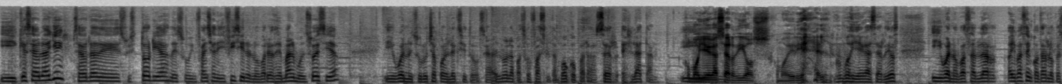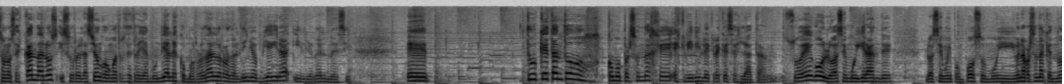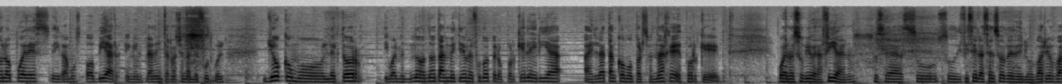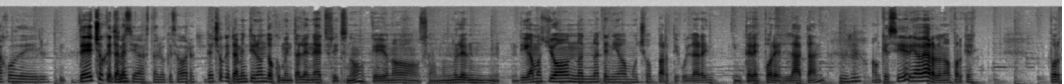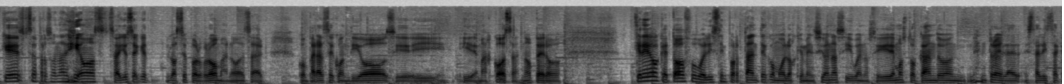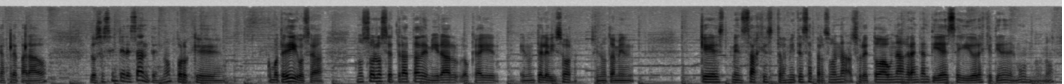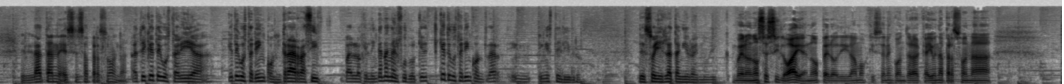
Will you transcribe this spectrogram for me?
¿Y qué se habla allí? Se habla de su historia, de su infancia difícil en los barrios de Malmo, en Suecia. Y bueno, y su lucha por el éxito. O sea, él no la pasó fácil tampoco para ser Zlatan. Como llega a ser Dios, como diría él. cómo llega a ser Dios. Y bueno, vas a hablar, ahí vas a encontrar lo que son los escándalos y su relación con otras estrellas mundiales como Ronaldo, Ronaldinho, Vieira y Lionel Messi. Eh, ¿Tú qué tanto como personaje escribible crees que es Zlatan? Su ego lo hace muy grande, lo hace muy pomposo, muy una persona que no lo puedes, digamos, obviar en el plano internacional del fútbol. Yo como lector, igual no, no tan metido en el fútbol, pero ¿por qué leería a Zlatan como personaje? Es porque bueno, es su biografía, ¿no? O sea, su, su difícil ascenso desde los barrios bajos del, De hecho, que de también Suecia hasta lo que es ahora. De hecho, que también tiene un documental en Netflix, ¿no? Que yo no, o sea, no, no le, digamos, yo no, no he tenido mucho particular in- interés por Slatan, Ujú. aunque sí debería verlo, ¿no? Porque, porque esa persona, digamos, o sea, yo sé que lo hace por broma, ¿no? O sea, compararse con Dios y, y- demás cosas, ¿no? Pero creo que todo futbolista importante, como los que mencionas, y bueno, seguiremos tocando dentro de la- esta lista que has preparado, los hace interesantes, ¿no? Porque como te digo, o sea, no solo se trata de mirar lo que hay en un televisor, sino también qué es- mensajes transmite esa persona, sobre todo a una gran cantidad de seguidores que tiene en el mundo, ¿no? El Latan es esa persona. ¿A ti qué te gustaría, qué te gustaría encontrar así, para lo que le encantan el fútbol? ¿Qué, qué te gustaría encontrar en, en este libro de Soy Zlatan Ibrahimovic? Bueno, no sé si lo haya, ¿no? Pero digamos, quisiera encontrar que hay una persona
